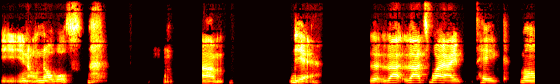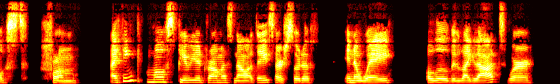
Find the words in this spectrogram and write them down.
you know, nobles. um, yeah, Th- that that's why I take most from. I think most period dramas nowadays are sort of in a way a little bit like that where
